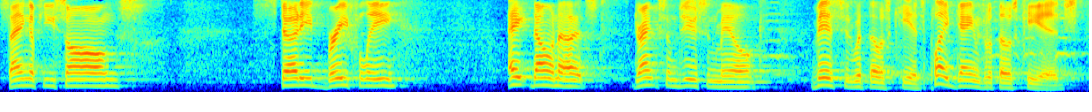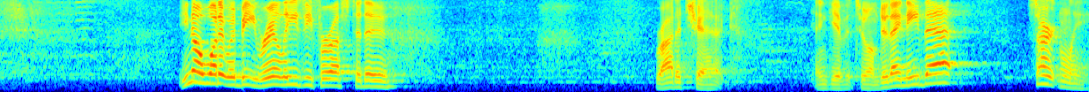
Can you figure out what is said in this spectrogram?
Sang a few songs, studied briefly, ate donuts, drank some juice and milk, visited with those kids, played games with those kids. You know what it would be real easy for us to do? Write a check and give it to them. Do they need that? Certainly.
